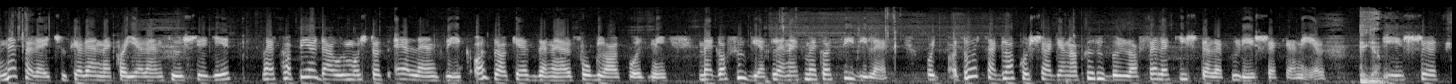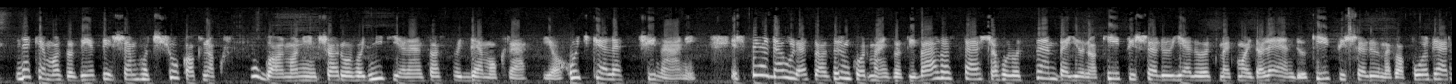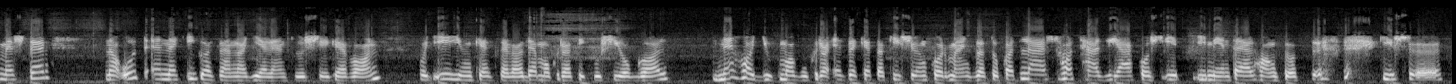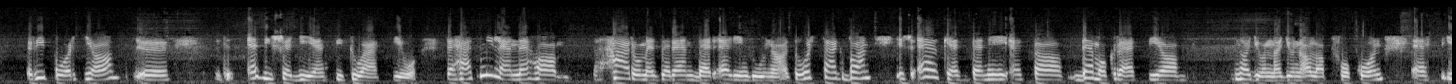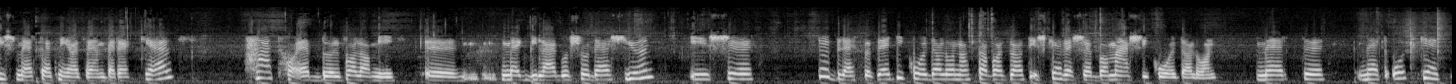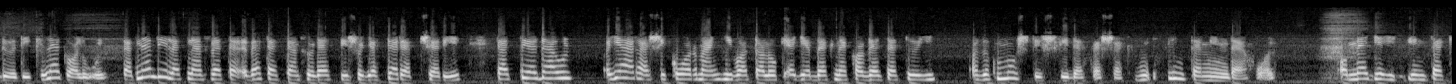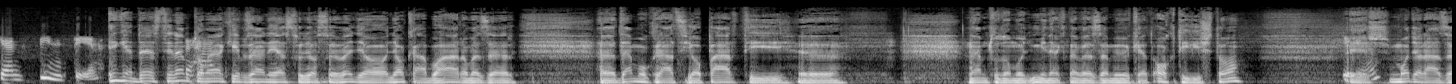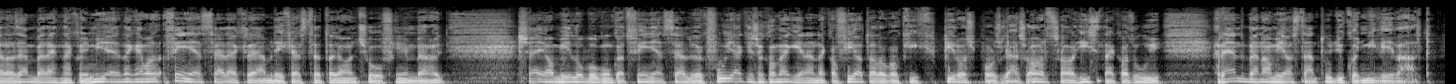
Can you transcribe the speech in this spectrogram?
ne felejtsük el ennek a jelentőségét, mert ha például most az ellenzék azzal kezden el foglalkozni, meg a függetlenek, meg a civilek, hogy az ország lakosságának körülbelül a fele kis településeken él. Igen. És nekem az az érzésem, hogy sokaknak fogalma nincs arról, hogy mit jelent az, hogy demokrácia, hogy kell ezt csinálni. És például ez az önkormányzati választás, ahol ott szembe jön a képviselőjelölt, meg majd a leendő képviselő, meg a polgármester, na ott ennek igazán nagy jelentősége van, hogy éljünk ezzel a demokratikus joggal, ne hagyjuk magukra ezeket a kis önkormányzatokat. Láss, hatházi Ákos épp imént elhangzott kis riportja, ez is egy ilyen szituáció. Tehát mi lenne, ha három ezer ember elindulna az országban, és elkezdené ezt a demokrácia nagyon-nagyon alapfokon ezt ismertetni az emberekkel. Hát, ha ebből valami ö, megvilágosodás jön, és ö, több lesz az egyik oldalon a szavazat, és kevesebb a másik oldalon. Mert ö, mert ott kezdődik legalul. Tehát nem véletlen vete, vetettem föl ezt is, hogy a szerepcserék, tehát például a járási kormányhivatalok egyebeknek a vezetői, azok most is fideszesek, szinte mindenhol a megyei szinteken szintén. Igen, de ezt én nem Tehát... tudom elképzelni ezt, hogy azt, hogy vegye a nyakába 3000 demokrácia párti nem tudom, hogy minek nevezem őket, aktivista, és magyaráz el az embereknek, hogy mi, nekem a fényes szelekre emlékeztet a Jancsó filmben, hogy sej, ami lobogunkat fényes szellők fújják, és akkor megjelennek a fiatalok, akik piros posgás arccal hisznek az új rendben, ami aztán tudjuk, hogy mivé vált.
